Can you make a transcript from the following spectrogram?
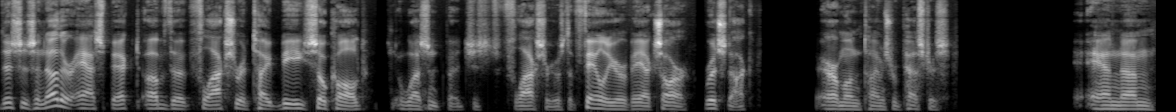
this is another aspect of the phylloxera type b so-called it wasn't but just phylloxera it was the failure of AxR rootstock Aramon times rupestris. And um,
